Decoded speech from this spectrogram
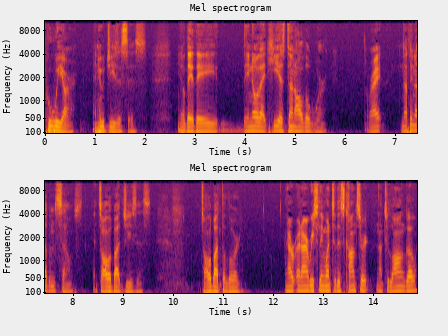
who we are, and who Jesus is. You know they they they know that he has done all the work right? Nothing of themselves. It's all about jesus. It's all about the lord. And i, and I recently went to this concert not too long ago.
